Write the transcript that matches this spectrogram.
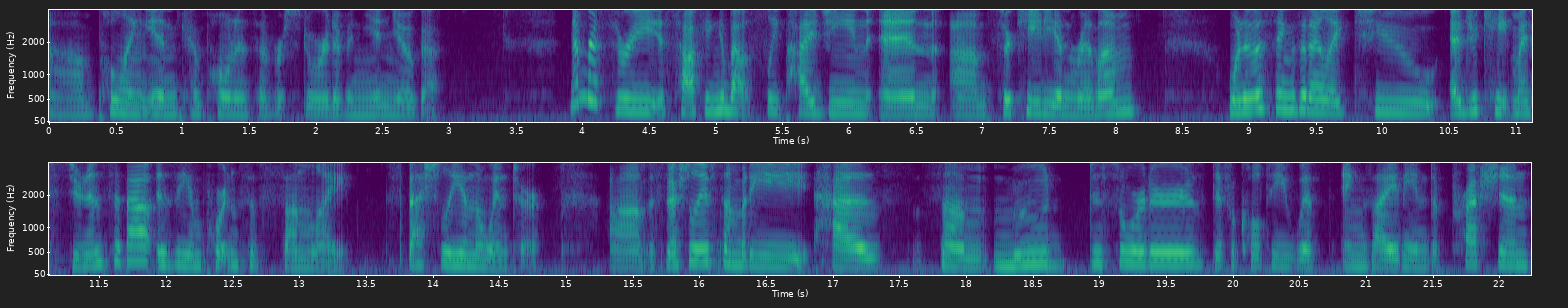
um, pulling in components of restorative and yin yoga. Number three is talking about sleep hygiene and um, circadian rhythm. One of the things that I like to educate my students about is the importance of sunlight, especially in the winter. Um, especially if somebody has some mood disorders, difficulty with anxiety and depression,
